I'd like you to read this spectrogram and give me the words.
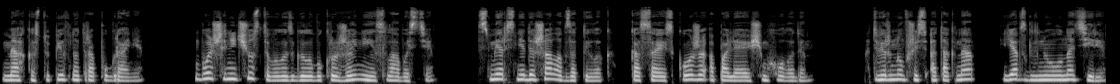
мягко ступив на тропу грани. Больше не чувствовалось головокружения и слабости. Смерть не дышала в затылок, касаясь кожи опаляющим холодом. Отвернувшись от окна, я взглянула на Тири,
